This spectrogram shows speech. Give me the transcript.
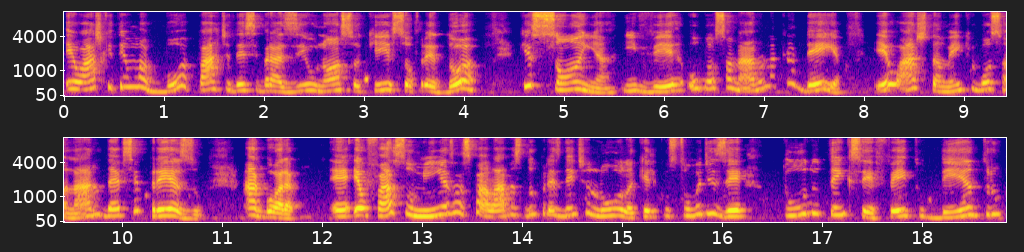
eu acho que tem uma boa parte desse Brasil nosso aqui, sofredor, que sonha em ver o Bolsonaro na cadeia. Eu acho também que o Bolsonaro deve ser preso. Agora, é, eu faço minhas as palavras do presidente Lula, que ele costuma dizer: tudo tem que ser feito dentro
